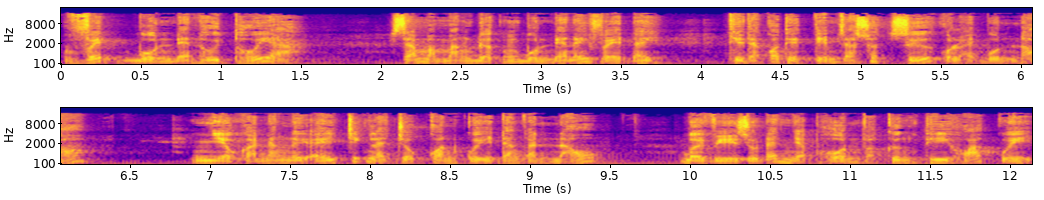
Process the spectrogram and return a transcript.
Vết bùn đen hôi thối à? Giá mà mang được bùn đen ấy về đây Thì ta có thể tìm ra xuất xứ của loại bùn đó. Nhiều khả năng nơi ấy chính là chỗ con quỷ đang ẩn náu. Bởi vì dù đã nhập hồn và cương thi hóa quỷ,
